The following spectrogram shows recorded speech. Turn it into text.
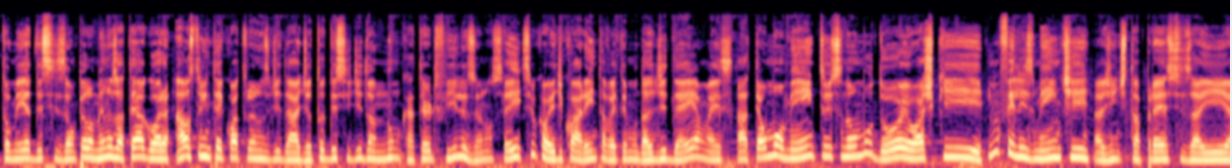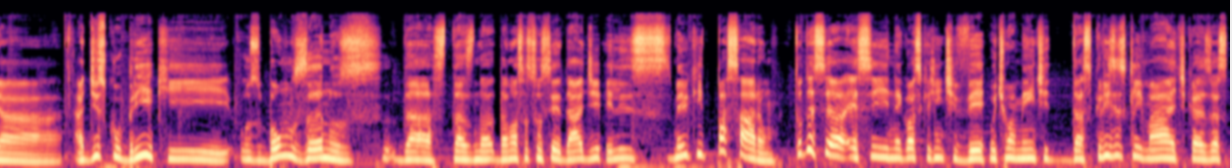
tomei a decisão, pelo menos até agora, aos 34 anos de idade, eu tô decidido a nunca ter filhos. Eu não sei se o Cauê de 40 vai ter mudado de ideia, mas até o momento isso não mudou. Eu acho que, infelizmente, a gente tá prestes aí a, a descobrir que os bons anos das, das da nossa sociedade, eles meio que passaram. Todo esse, esse negócio que a gente vê ultimamente das crises climáticas, as-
